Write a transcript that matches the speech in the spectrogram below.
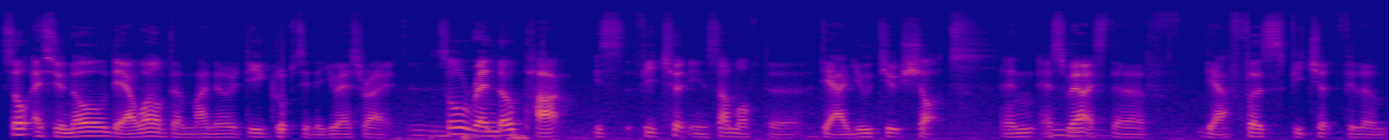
So as you know, they are one of the minority groups in the US, right? Mm. So Randall Park is featured in some of the their YouTube shorts, and as mm. well as the their first featured film,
